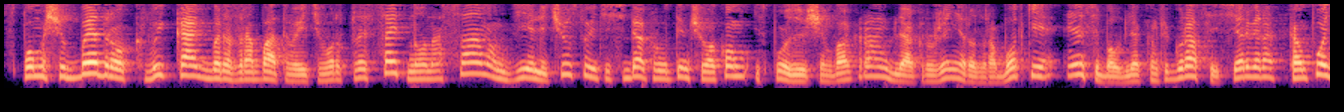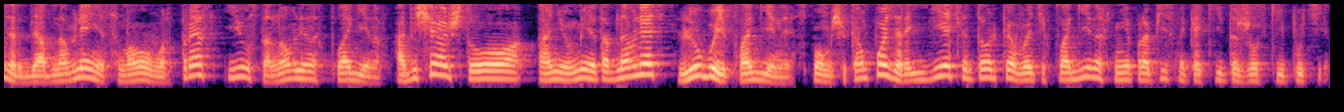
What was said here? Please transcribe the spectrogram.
С помощью Bedrock вы как бы разрабатываете WordPress сайт, но на самом деле чувствуете себя крутым чуваком использующим Vagrant для окружения разработки, Ansible для конфигурации сервера, Composer для обновления самого WordPress и установленных плагинов. Обещают, что они умеют обновлять любые плагины с помощью Composer, если только в этих плагинах не прописаны какие-то жесткие пути.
